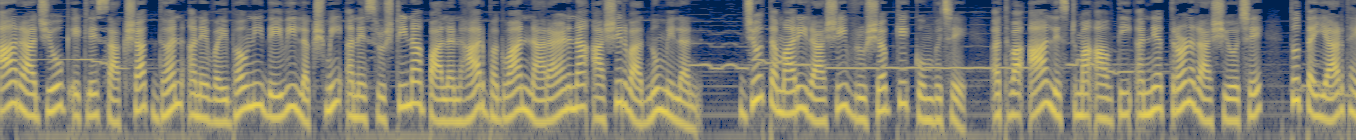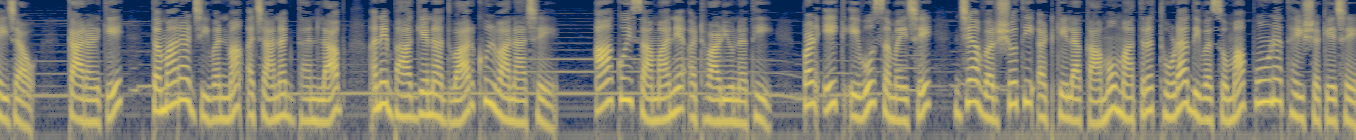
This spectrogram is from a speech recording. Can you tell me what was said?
આ રાજયોગ એટલે સાક્ષાત ધન અને વૈભવની દેવી લક્ષ્મી અને સૃષ્ટિના પાલનહાર ભગવાન નારાયણના આશીર્વાદનું મિલન. જો તમારી રાશિ વૃષભ કે કુંભ છે, અથવા આ લિસ્ટમાં આવતી અન્ય ત્રણ રાશિઓ છે, તો તૈયાર થઈ જાઓ, કારણ કે તમારા જીવનમાં અચાનક ધનલાભ અને ભાગ્યના દ્વાર ખુલવાના છે. આ કોઈ સામાન્ય અઠવાડિયું નથી, પણ એક એવો સમય છે, જ્યાં વર્ષોથી અટકેલા કામો માત્ર થોડા દિવસોમાં પૂર્ણ થઈ શકે છે.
